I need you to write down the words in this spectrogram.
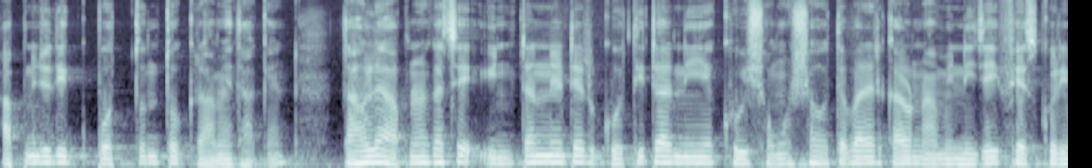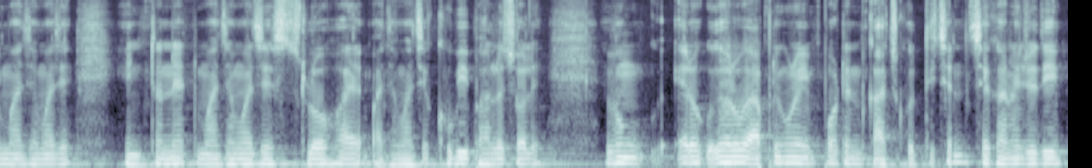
আপনি যদি প্রত্যন্ত গ্রামে থাকেন, তাহলে আপনার কাছে ইন্টারনেটের গতিটা নিয়ে খুবই সমস্যা হতে পারে। কারণ আমি নিজেই ফেস করি মাঝে মাঝে। ইন্টারনেট মাঝে মাঝে স্লো হয়, মাঝে মাঝে খুবই ভালো চলে। এবং এরকম ধরো আপনি কোনো ইম্পর্টেন্ট কাজ করতেছেন, সেখানে যদি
